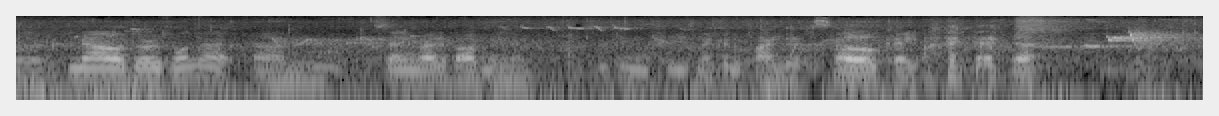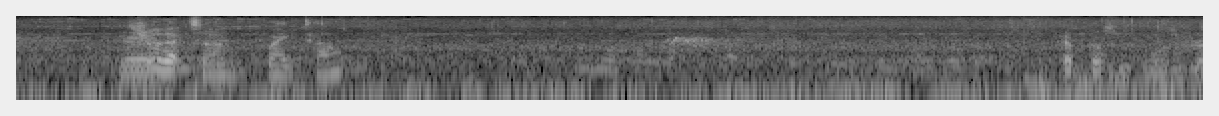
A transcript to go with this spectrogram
Or? No, there was one that um, standing right above me, and I'm looking in trees, and I couldn't find it. So. Oh, okay. yeah. Yeah. Sure, that's a great tell. I've got some tools for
